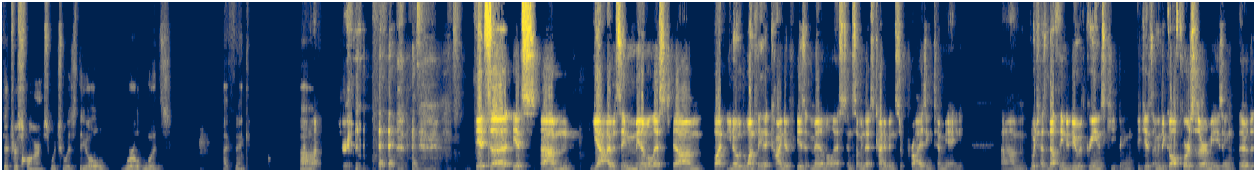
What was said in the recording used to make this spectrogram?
Citrus Farms, which was the old World Woods, I think. Uh, sure. It's uh, it's um, yeah, I would say minimalist. Um, but you know, the one thing that kind of isn't minimalist, and something that's kind of been surprising to me, um, which has nothing to do with greenskeeping, because I mean the golf courses are amazing. They're the,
